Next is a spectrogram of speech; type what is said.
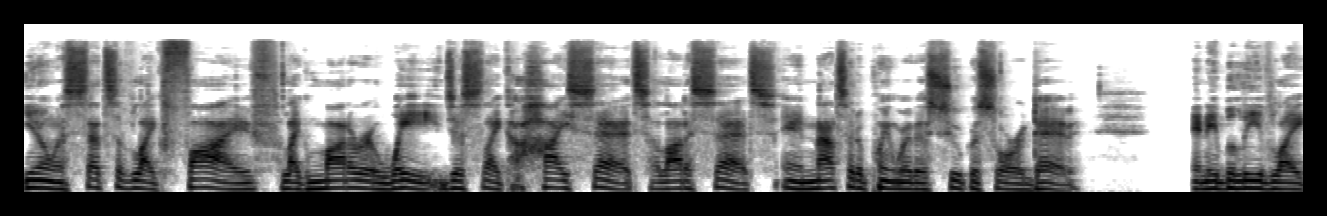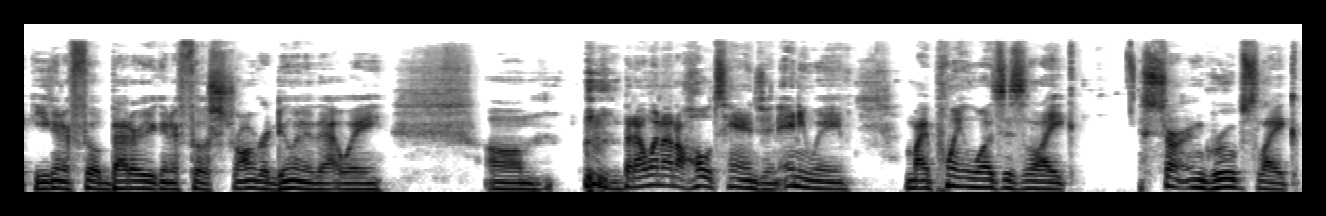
you know, in sets of like five, like moderate weight, just like high sets, a lot of sets, and not to the point where they're super sore or dead. And they believe like you're gonna feel better, you're gonna feel stronger doing it that way. Um, but I went on a whole tangent. Anyway, my point was is like certain groups like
